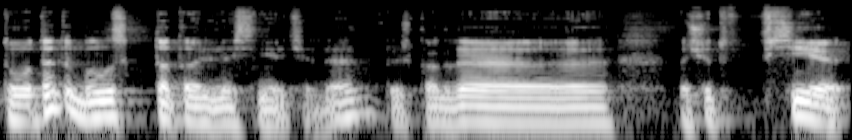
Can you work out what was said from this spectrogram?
то вот это было тотальное снятие, да, то есть, когда, значит, все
